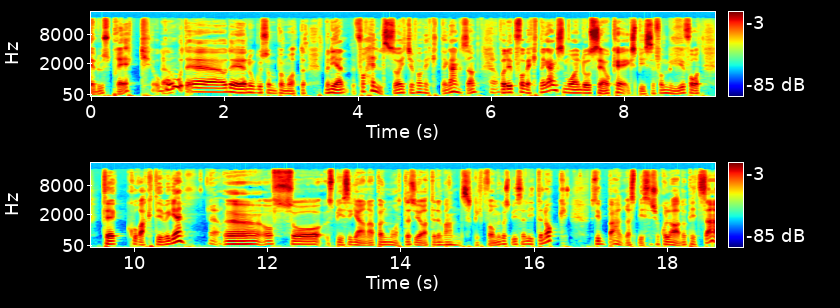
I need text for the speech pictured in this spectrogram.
er du sprek og Ja. god. Det er, og det er noe som på en måte Men igjen, for helse og ikke for vektnedgang. sant? Ja. For det, for vektnedgang så må en da se OK, jeg spiser for mye forhold til hvor aktiv jeg er. Ja. Uh, og så spiser jeg gjerne på en måte som gjør at det er vanskelig for meg å spise lite nok. Hvis jeg bare spiser sjokolade og pizza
